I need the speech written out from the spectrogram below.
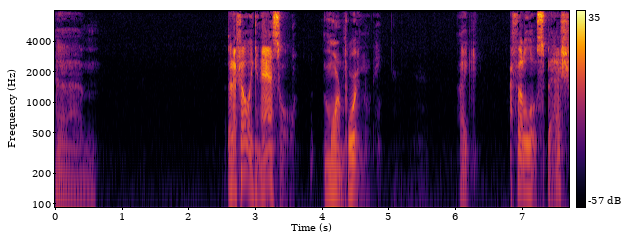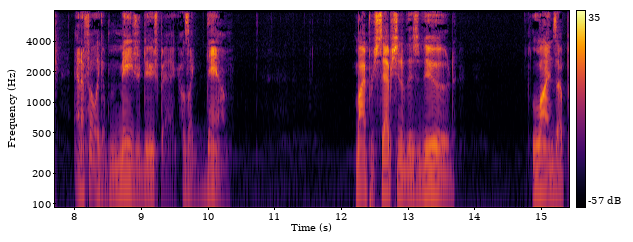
Um, but I felt like an asshole. More importantly, like I felt a little special, and I felt like a major douchebag. I was like, damn. My perception of this dude lines up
